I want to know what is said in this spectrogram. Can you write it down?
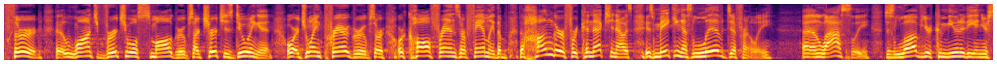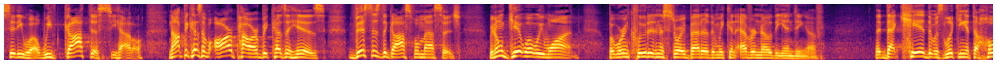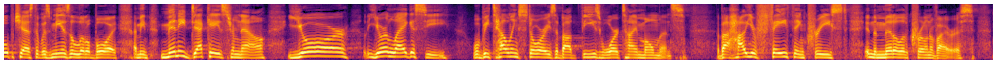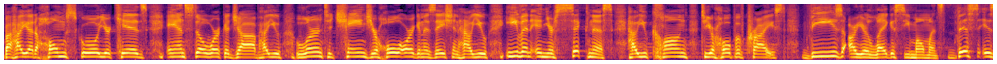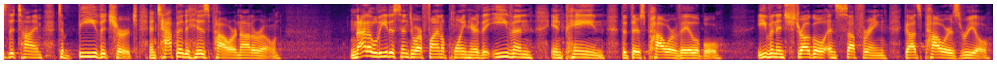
Third, uh, launch virtual small groups. Our church is doing it. Or join prayer groups or, or call friends or family. The, the hunger for connection now is, is making us live differently. Uh, and lastly, just love your community and your city well. We've got this, Seattle. Not because of our power, because of His. This is the gospel message. We don't get what we want, but we're included in a story better than we can ever know the ending of. That kid that was looking at the hope chest that was me as a little boy. I mean, many decades from now, your, your legacy will be telling stories about these wartime moments about how your faith increased in the middle of coronavirus, about how you had to homeschool your kids and still work a job, how you learned to change your whole organization, how you, even in your sickness, how you clung to your hope of Christ. These are your legacy moments. This is the time to be the church and tap into his power, not our own. And that'll lead us into our final point here that even in pain, that there's power available. Even in struggle and suffering, God's power is real.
